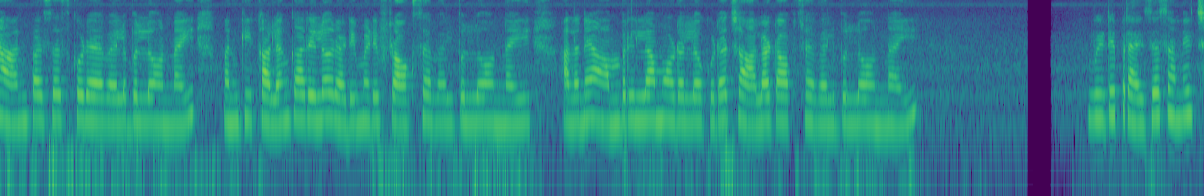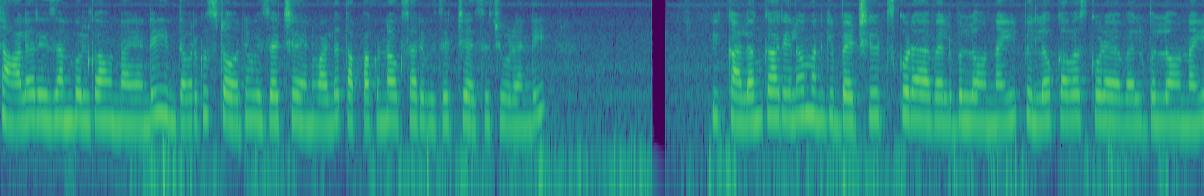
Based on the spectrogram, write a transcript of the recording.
హ్యాండ్ పర్సెస్ కూడా అవైలబుల్లో ఉన్నాయి. మనకి కలంకారీలో రెడీమేడ్ ఫ్రాక్స్ అవైలబుల్లో ఉన్నాయి. అలానే అంబ్రిల్లా మోడల్లో కూడా చాలా టాప్స్ అవైలబుల్లో ఉన్నాయి. వీటి ప్రైజెస్ అన్నీ చాలా రీజనబుల్గా ఉన్నాయండి. ఇంతవరకు స్టోర్ని విజిట్ చేయని వాళ్ళు తప్పకుండా ఒకసారి విజిట్ చేసి చూడండి. ఈ కలంకారీలో మనకి బెడ్షీట్స్ కూడా అవైలబుల్లో ఉన్నాయి. పిల్లో కవర్స్ కూడా అవైలబుల్లో ఉన్నాయి.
